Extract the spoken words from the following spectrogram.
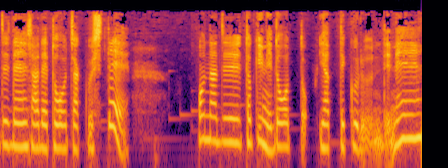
じ電車で到着して、同じ時にどーっとやってくるんでね。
